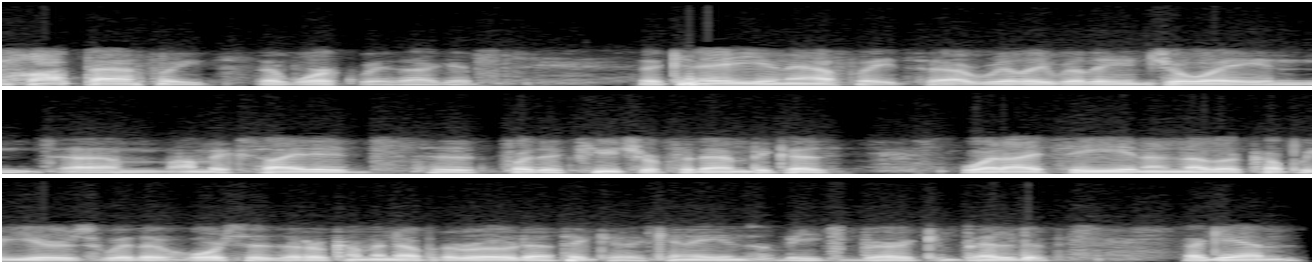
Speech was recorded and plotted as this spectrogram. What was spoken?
top athletes that work with. I get the Canadian athletes I really, really enjoy and, um, I'm excited to, for the future for them because what I see in another couple of years with the horses that are coming up the road, I think the Canadians will be very competitive again.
